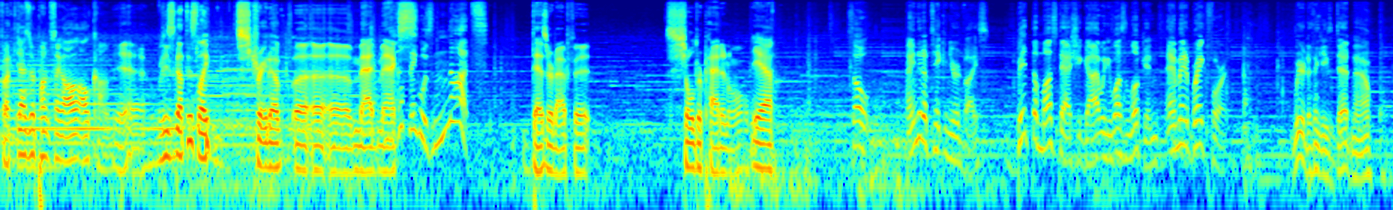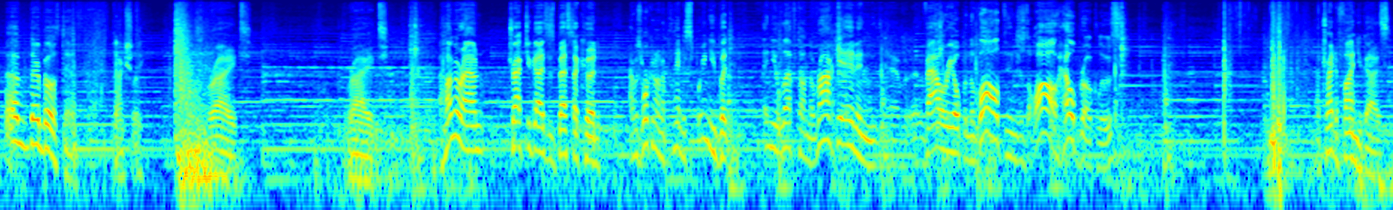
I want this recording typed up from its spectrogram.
Fuck Desert Punk's like, I'll, I'll come. Yeah, but he's got this like straight up uh, uh, uh, Mad The whole Max thing was nuts. desert outfit, shoulder pad and all. Yeah. So, I ended up taking your advice, bit the mustachy guy when he wasn't looking, and made a break for it. Weird to think he's dead now. Uh, they're both dead, actually. Right. Right. I hung around, tracked you guys as best I could. I was working on a plan to spring you, but then you left on the rocket, and uh, Vallory opened the vault, and just all hell broke loose. I tried to find you guys.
